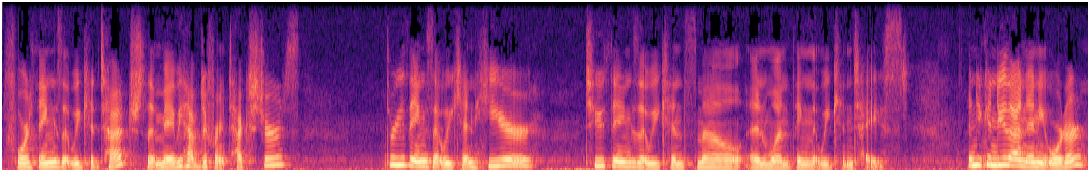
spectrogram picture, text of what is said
four things that we could touch that maybe have different textures, three things that we can hear, two things that we can smell and one thing that we can taste. And you can do that in any order.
